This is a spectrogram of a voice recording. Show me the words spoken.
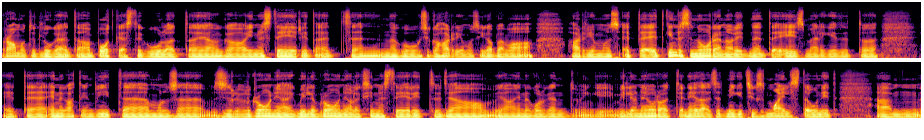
raamatuid lugeda, podcast'e kuulata ja ka investeerida, et see nagu sihuke harjumus, igapäevaharjumus, et, et kindlasti noorena olid need eesmärgid, et et enne kahtekümmet viite mul see, siis oli veel krooni aeg, miljon krooni oleks investeeritud ja, ja enne kolmkümmend mingi miljon eurot ja nii edasi, et mingid siuksed milstone'id ähm,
